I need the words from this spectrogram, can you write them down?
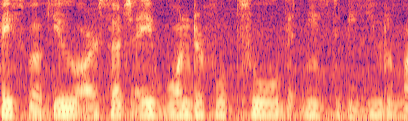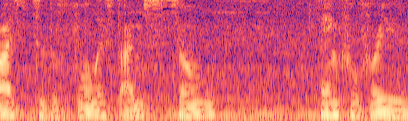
Facebook, you are such a wonderful tool that needs to be utilized to the fullest. I'm so thankful for you.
